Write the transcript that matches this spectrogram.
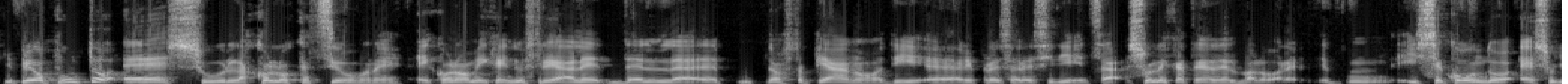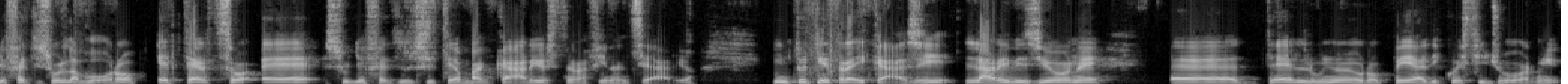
Il primo punto è sulla collocazione economica e industriale del eh, nostro piano di eh, ripresa e resilienza sulle catene del valore. Il secondo è sugli effetti sul lavoro e il terzo è sugli effetti sul sistema bancario e sistema finanziario. In tutti e tre i casi la revisione eh, dell'Unione Europea di questi giorni,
